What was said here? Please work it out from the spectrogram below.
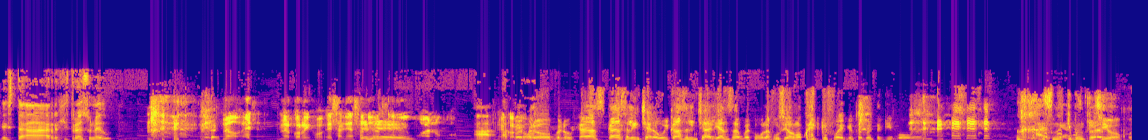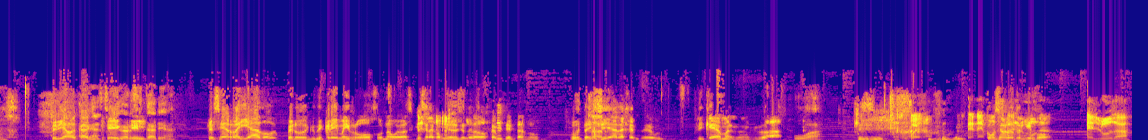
está registrado en SUNEDU? No, es, me corrijo, es Alianza Tiene- Universidad de Huánuco. Ah, Eh, ah. Oye, pero, pero cagas, cagas al hincha de la U y cagas al hincha de Alianza, pues como la fusión, ¿no? ¿Qué fue? ¿Qué fue con este equipo? Es un equipo inclusivo, pues. Sería bacán que, sea rayado, pero de, de crema y rojo, una hueva. Que sea la combinación de las dos camisetas, ¿no? Puta, y Claro. sí, ya la gente friquea mal. ¿no? Ah, sí, sí. Bueno, tenemos ¿Cómo se llama el otro equipo? El Luda,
